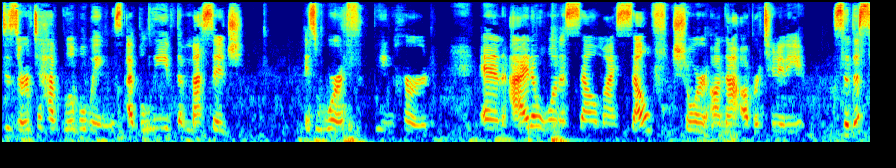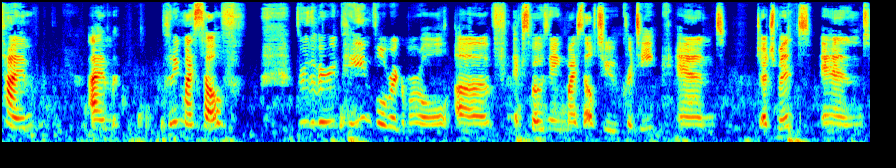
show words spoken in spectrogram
deserve to have global wings. I believe the message is worth being heard. And I don't want to sell myself short on that opportunity. So this time, I'm putting myself through the very painful rigmarole of exposing myself to critique and judgment and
